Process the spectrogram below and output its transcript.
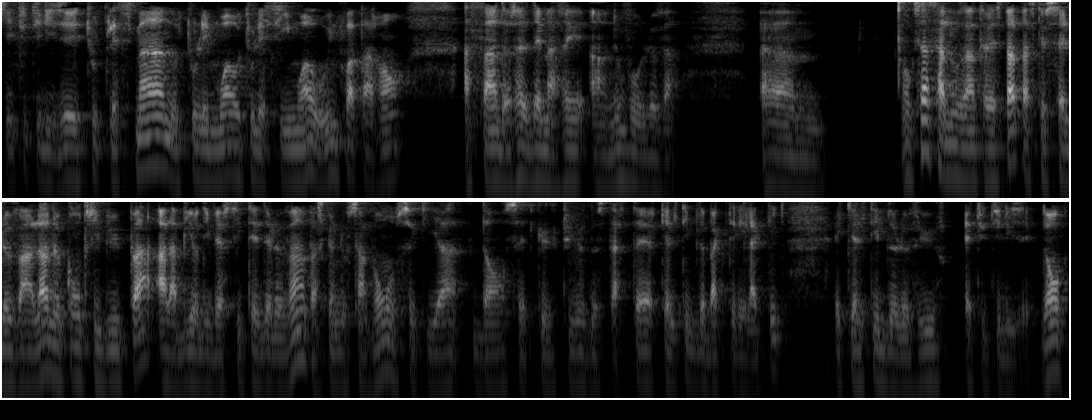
qui est utilisé toutes les semaines ou tous les mois ou tous les six mois ou une fois par an afin de redémarrer un nouveau levain. Euh, donc ça, ça nous intéresse pas parce que ces levains-là ne contribuent pas à la biodiversité des levains parce que nous savons ce qu'il y a dans cette culture de starter, quel type de bactéries lactiques et quel type de levure est utilisé. Donc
